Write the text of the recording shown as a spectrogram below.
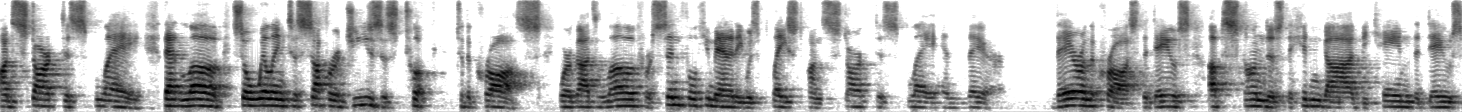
on stark display. That love, so willing to suffer, Jesus took to the cross where God's love for sinful humanity was placed on stark display. And there, there on the cross, the Deus abscondus, the hidden God, became the Deus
